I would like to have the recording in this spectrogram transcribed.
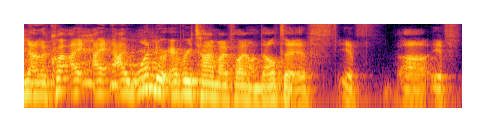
Now the I, I I wonder every time I fly on Delta if if uh, if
